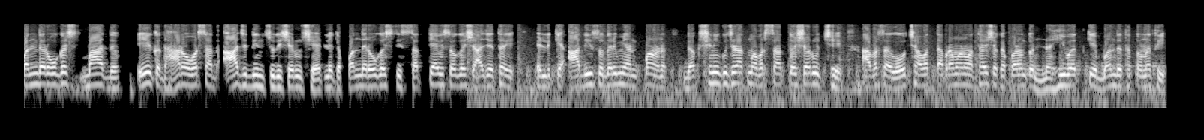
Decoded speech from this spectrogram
પંદર ઓગસ્ટ બાદ એક ધારો વરસાદ આજ દિન સુધી શરૂ છે. એટલે કે પંદર ઓગસ્ટથી સત્યાવીસ ઓગસ્ટ આજે થઈ. એટલે કે આ દિવસો દરમિયાન પણ દક્ષિણી ગુજરાતમાં વરસાદ તો શરૂ છે. આ વરસાદ ઓછા વધતા પ્રમાણમાં થઈ શકે, પરંતુ નહીવત કે બંધ થતો નથી.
